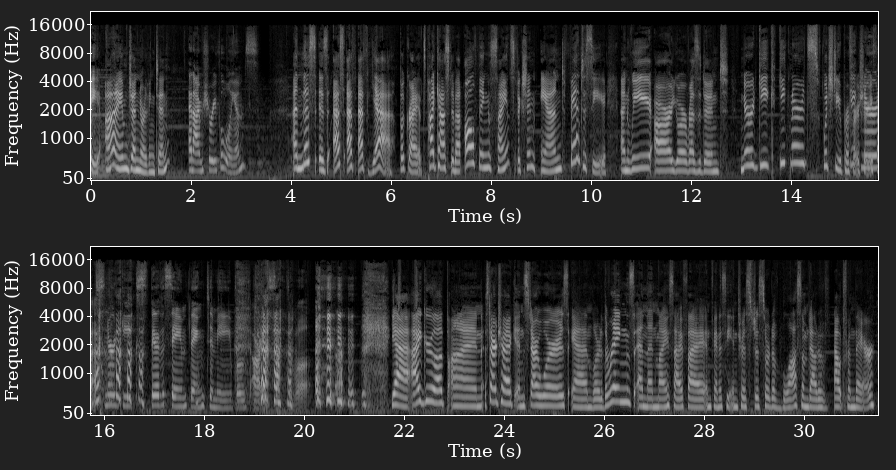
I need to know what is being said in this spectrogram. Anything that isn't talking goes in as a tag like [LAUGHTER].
Hi, I'm Jenn Northington. And I'm Sharifah Williams. And this is SFF Yeah, Book Riot's podcast about all things science fiction and fantasy. And we are your resident nerd geek, geek nerds. Which do you prefer, geek Sharifah? Nerds, [LAUGHS] nerd geeks, they're the same thing to me. Both are acceptable. [LAUGHS] yeah, I grew up on Star Trek and Star Wars and Lord of the Rings, and then my sci-fi and fantasy interests just sort of blossomed out of out from there.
